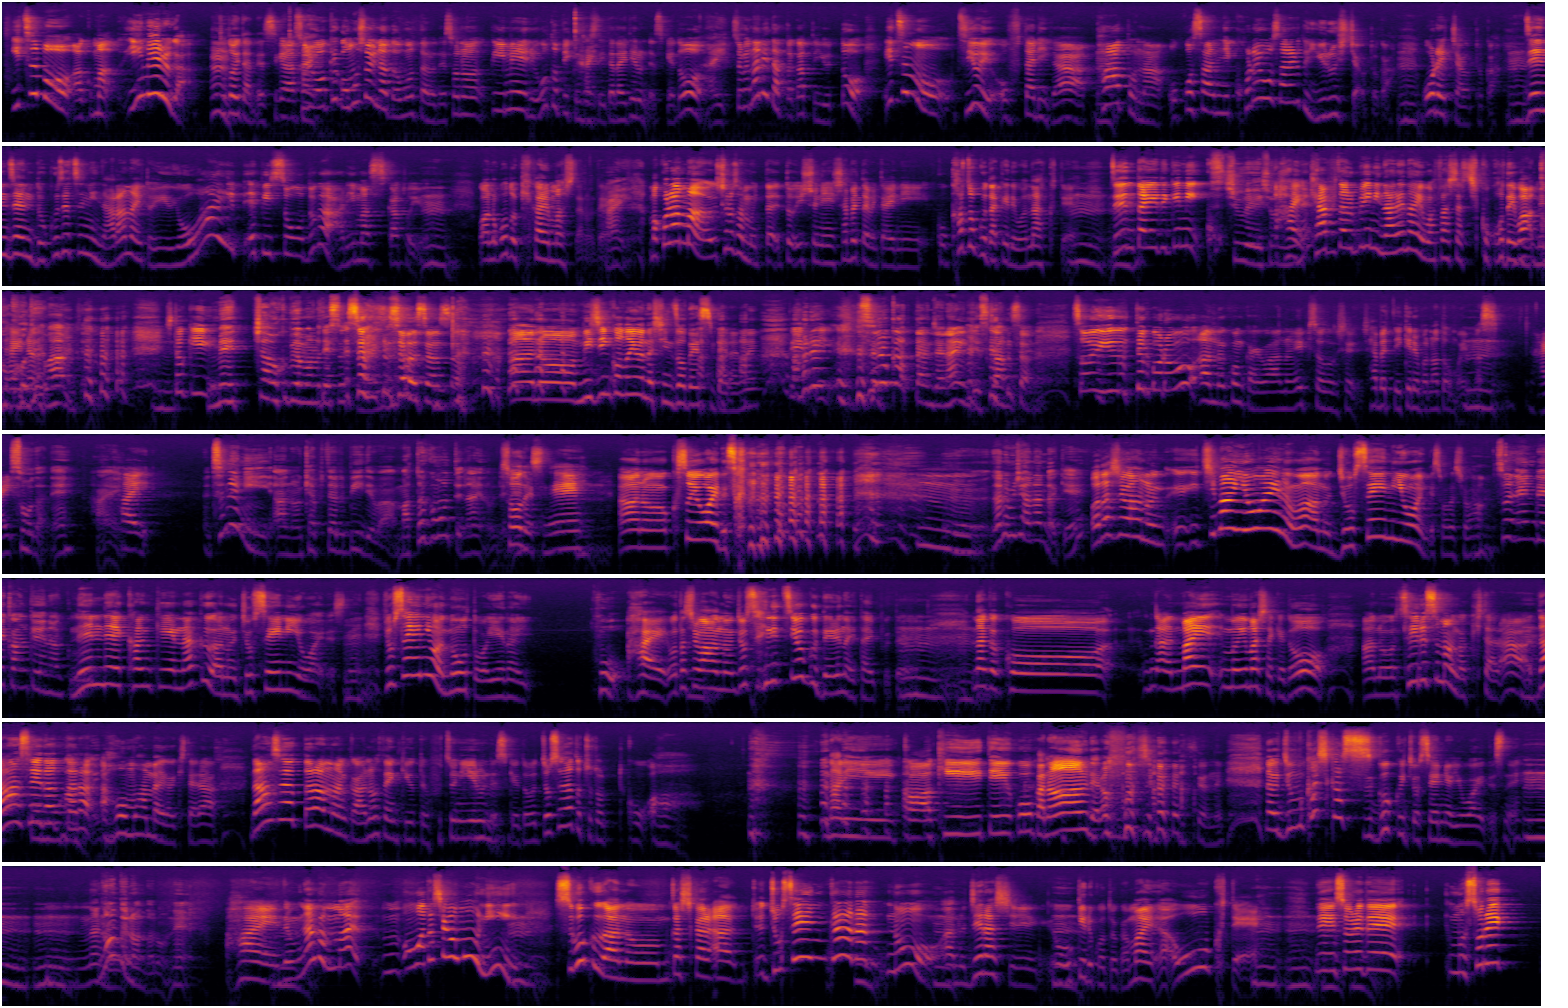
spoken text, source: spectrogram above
いつもあまあ E メールが届いたんですが、それを結構面白いなと思ったのでその E メールをトピックにさせていただいてるんですけど、はい。それが何だったかというといつも強いお二人がパートナー、お子さんにこれをされると許しちゃうとか、うん。折れちゃうとか、うん。全然毒舌にならないという弱いエピソードがありますかという、うん。あのことを聞かれましたので、はい。まあ、これはまあシロさんも言ったと一緒に喋ったみたいにこう家族だけではなくて、うん。うん全体的にこシチュエーションでね、はい、キャピタル B になれない私たちここでは、みたいな。ここではみたいな時めっちゃ臆病者ですそうそうそうそう。あのミジンコのような心臓ですみたいなね。で あれ強かったんじゃないんですか？み たそいう。なそういうところをあの今回はあのエピソードとして喋っていければなと思います、はい、そうだね。はい、はい、常にあのキャピタル B では全く持ってないので、ね、そうですね、あのクソ弱いですからね。うん。なるみちゃんなんだっけ？私はあのえ一番弱いのはあの女性に弱いんです私は、それ年齢関係なく。年齢関係なくあの女性に弱いですね、女性にはノーとは言えない。ほはい。私はあの、女性に強く出れないタイプで、う、うんなんかこうな前も言いましたけどあのセールスマンが来たら、うん。男性だったらあ訪問販売が来たら男性だったらなんか「No thank you」って普通に言えるんですけど、女性だとちょっとこうああ何か聞いていこうかなみたいな思っちゃうんですよね。なんか昔からすごく女性には弱いですね。うんうん。うんなか。なんんでなんだろうね。はい、でもなんか前私が思うに、うん。すごくあの昔から女性からの,、うん。あのジェラシーを受けることが前、あ多くて、でそれでもうそれ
